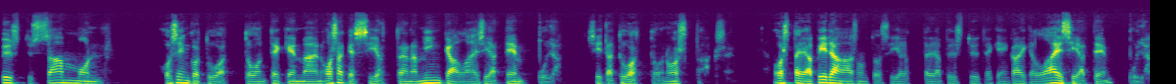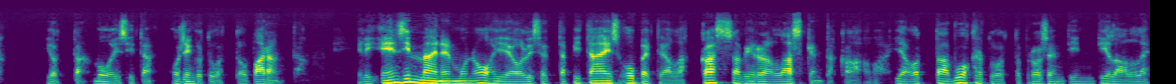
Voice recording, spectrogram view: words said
pysty sammon osinkotuottoon tekemään osakesijoittajana minkäänlaisia temppuja sitä tuottoa nostaakseen. Ostaja pidä asuntosijoittaja pystyy tekemään kaikenlaisia temppuja, jotta voi sitä osinkotuottoa parantaa. Eli ensimmäinen mun ohje olisi, että pitäisi opetella kassavirran laskentakaava ja ottaa vuokratuottoprosentin tilalle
